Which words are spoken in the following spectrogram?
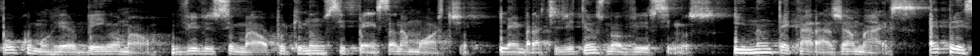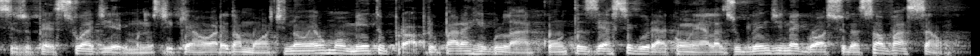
pouco morrer bem ou mal? Vive-se mal porque não se pensa na morte. Lembra-te de teus novíssimos e não pecará jamais. É preciso persuadirmos-nos de que a hora da morte não é o momento próprio para regular contas e assegurar com elas o grande negócio da salvação.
